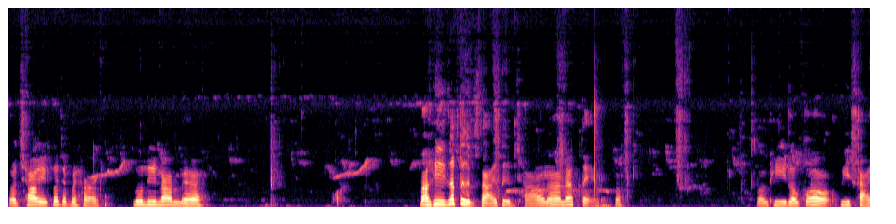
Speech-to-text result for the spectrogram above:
ตอนเช้าเองก็จะไปหานู่นนี่นั่นนะคะบางทีก็ตื่นสายตื่นเช้านะแล้วแต่นะคะบางทีเราก็มีสาย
